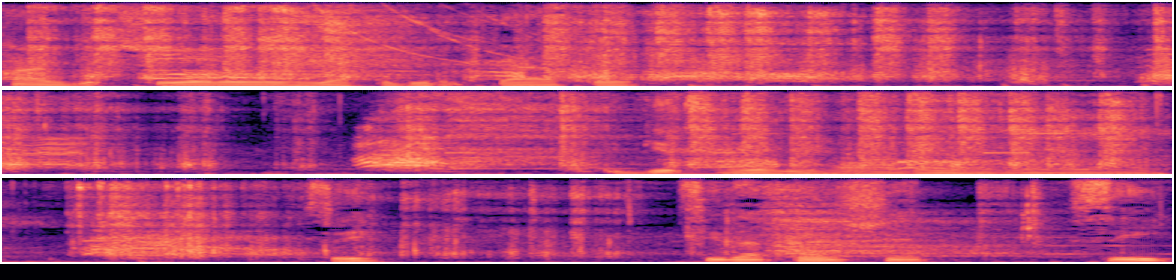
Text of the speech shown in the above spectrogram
time gets shorter you have to do them faster. It gets really hard. See? See that bullshit? See?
